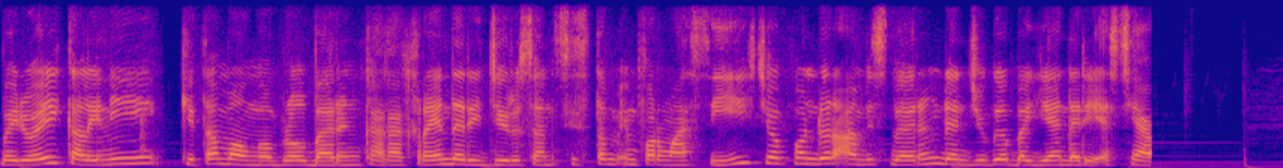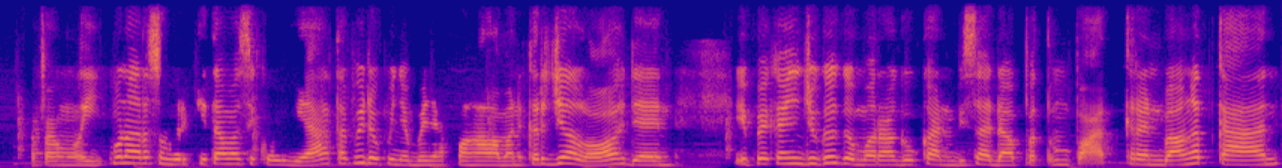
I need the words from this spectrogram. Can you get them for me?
By the way, kali ini kita mau ngobrol bareng kakak keren dari jurusan Sistem Informasi, co-founder Ambis Bareng, dan juga bagian dari SCA Family. Pun narasumber kita masih kuliah, tapi udah punya banyak pengalaman kerja loh, dan IPK-nya juga gak meragukan, bisa dapet 4. Keren banget kan?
